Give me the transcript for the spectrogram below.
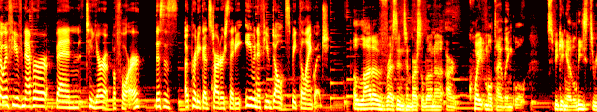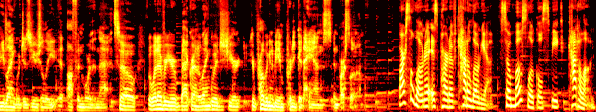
So, if you've never been to Europe before, this is a pretty good starter city, even if you don't speak the language. A lot of residents in Barcelona are quite multilingual, speaking at least three languages, usually, often more than that. So, whatever your background or language, you're, you're probably going to be in pretty good hands in Barcelona. Barcelona is part of Catalonia, so most locals speak Catalan.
